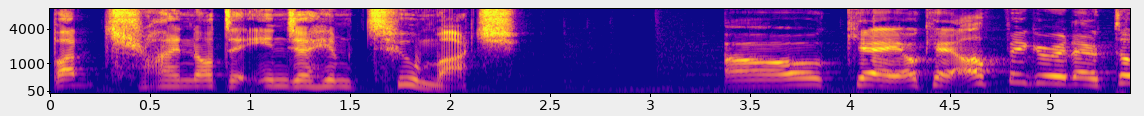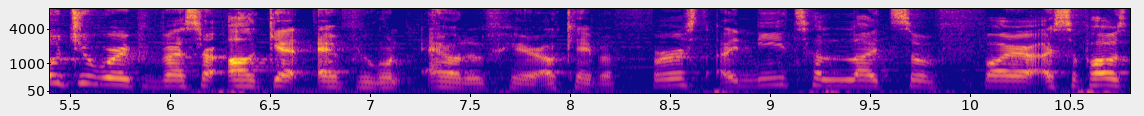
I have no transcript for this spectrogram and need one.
but try not to injure him too much. Okay, okay, I'll figure it out. Don't you worry, Professor. I'll get everyone out of here. Okay, but first I need to light some fire. I suppose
